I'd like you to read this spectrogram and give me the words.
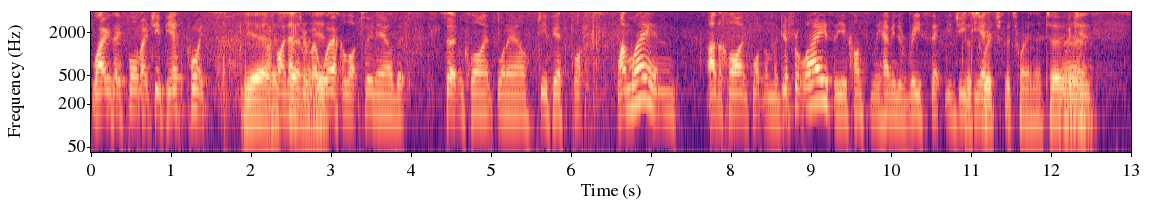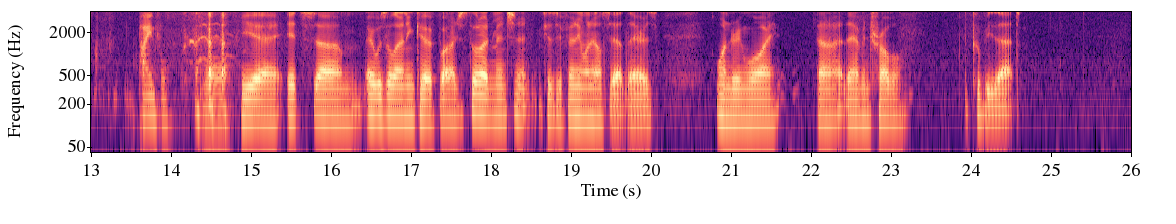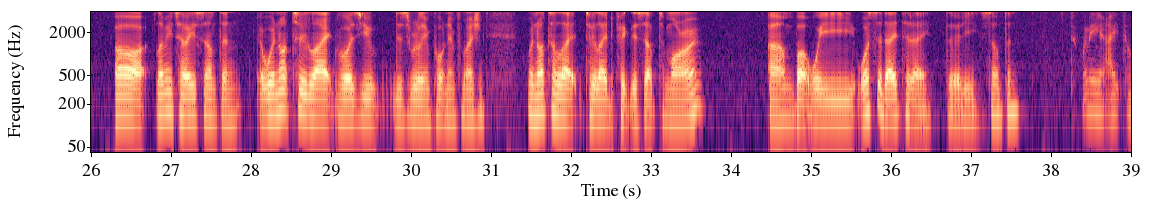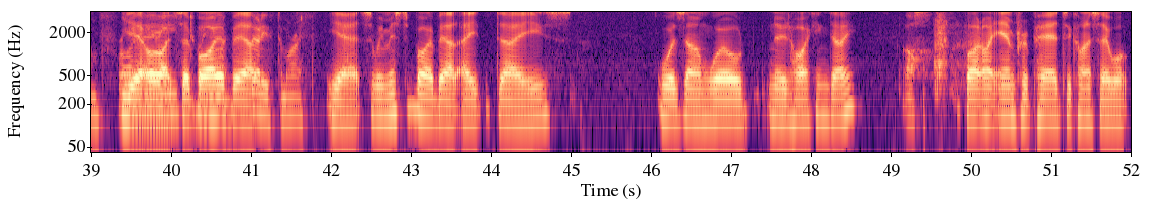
ways they format GPS points. Yeah, I find that through my is. work a lot too now. That certain clients want our GPS plots one way, and other clients want them a different way. So you're constantly having to reset your GPS. to switch between the two. which yeah. is painful. Yeah. Yeah, it's um, it was a learning curve, but I just thought I'd mention it because if anyone else out there is wondering why uh, they're having trouble, it could be that. Oh, let me tell you something. We're not too late, boys. You this is really important information. We're not too late too late to pick this up tomorrow. Um, but we what's the date today? Thirty something. 28th on Friday. Yeah, all right, so by about- 30th tomorrow. Yeah, so we missed it by about eight days. Was um, World Nude Hiking Day, Oh, but I am prepared to kind of say, well,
